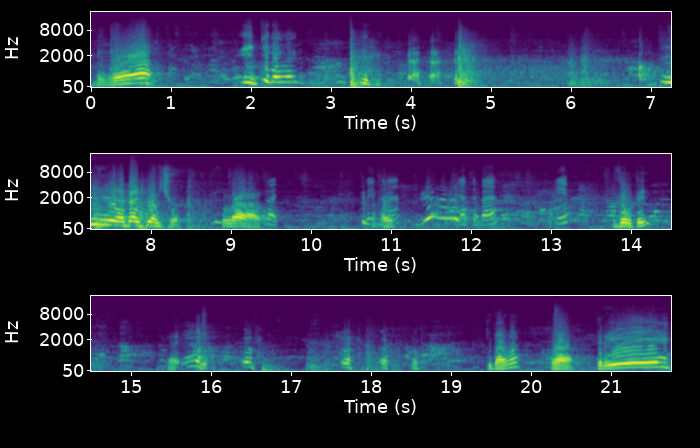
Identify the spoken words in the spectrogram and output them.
два. І кидай. Є, дай пенчу. Клас. Давай. Бий мене. Я тебе. І Золотий. Давай. Оп, оп, Оп, оп, оп. Кидаємо. Два, три.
